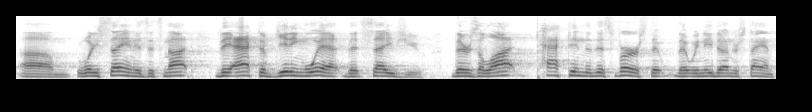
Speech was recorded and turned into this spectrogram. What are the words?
um, what he's saying is it's not the act of getting wet that saves you. There's a lot packed into this verse that, that we need to understand.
